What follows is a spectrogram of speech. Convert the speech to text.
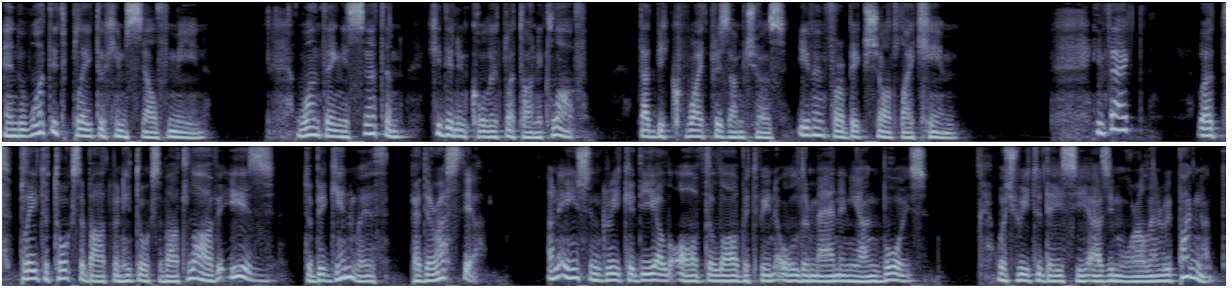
And what did Plato himself mean? One thing is certain he didn't call it platonic love. That'd be quite presumptuous, even for a big shot like him. In fact, what Plato talks about when he talks about love is, to begin with, pederastia, an ancient Greek ideal of the love between older men and young boys, which we today see as immoral and repugnant.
